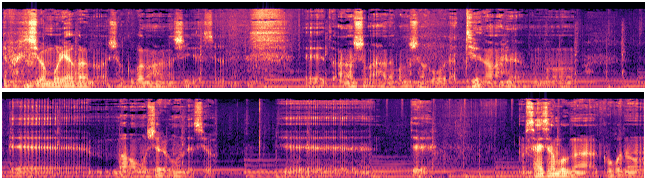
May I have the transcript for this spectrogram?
やっぱり一番盛り上がるのは職場の話ですよね。えーと、あの人がああだこの人がこうだっていうのはねあの、えー、まあ面白いもんですよ。再三僕がここの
